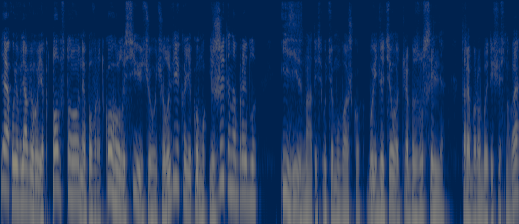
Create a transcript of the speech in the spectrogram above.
Я уявляв його як товстого, неповороткого, лисіючого чоловіка, якому і жити набридло, і зізнатись у цьому важко, бо і для цього треба зусилля, треба робити щось нове,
